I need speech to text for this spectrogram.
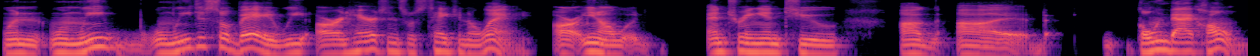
When when we when we disobeyed we our inheritance was taken away. Our you know entering into uh uh going back home.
